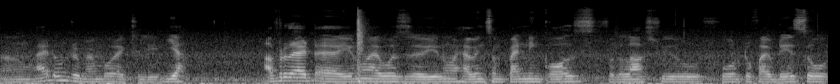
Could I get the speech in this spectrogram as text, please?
uh, i don't remember actually. Yeah after that uh, you know i was uh, you know having some pending calls for the last few 4 to 5 days so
